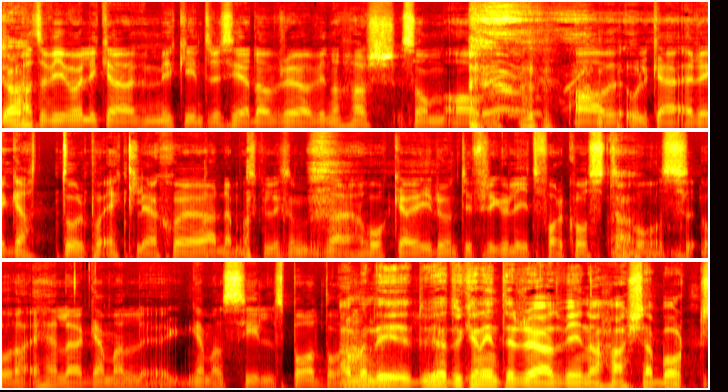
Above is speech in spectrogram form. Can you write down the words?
Ja. Alltså vi var lika mycket intresserade av rödvin och hasch som av, av olika regattor på äckliga sjöar där man skulle liksom här, åka runt i frigolitfarkoster Ja. och, och hälla gammal, gammal sillspad på Ja, varandra. men det, är- du, du kan inte rödvin och hascha bort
